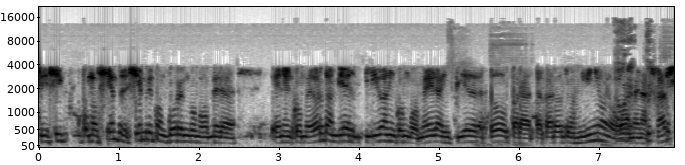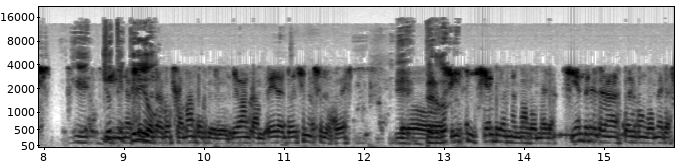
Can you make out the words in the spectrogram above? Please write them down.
sí, sí, como siempre, siempre concurren con gomeras. En el comedor también iban con gomeras y piedras, todo para atacar a otros niños o Ahora, amenazar. Eh, yo y te no creo, otra cosa más porque llevan campera, todo eso no se los ve. Pero perdón. sí, sí, siempre andan con gomeras. Siempre entran a la escuela con gomeras.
